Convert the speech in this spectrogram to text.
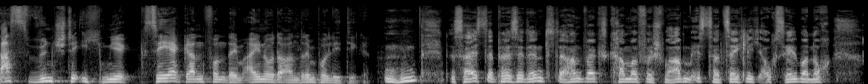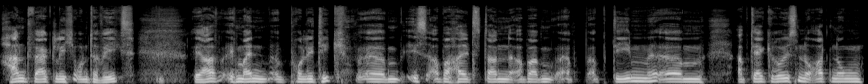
Das wünschte ich mir sehr gern von dem einen oder anderen Politiker. Mhm. Das heißt, der Präsident der Handwerkskammer für Schwaben ist tatsächlich auch selber noch handwerklich unterwegs. Ja, ich meine, Politik ähm, ist aber halt dann, aber ab, ab dem, ähm, ab der Größenordnung,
